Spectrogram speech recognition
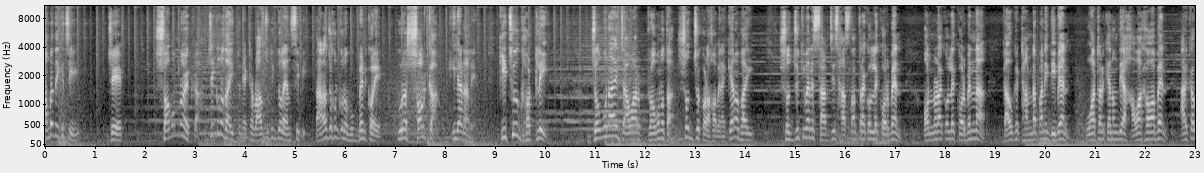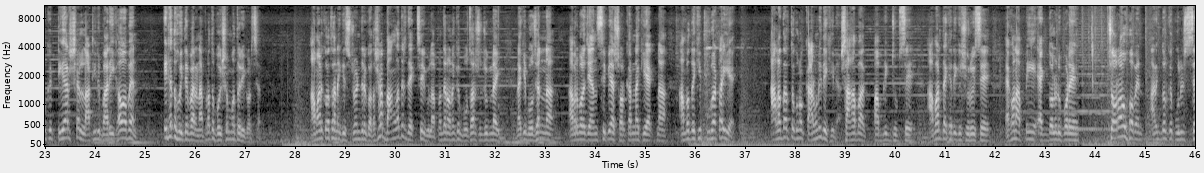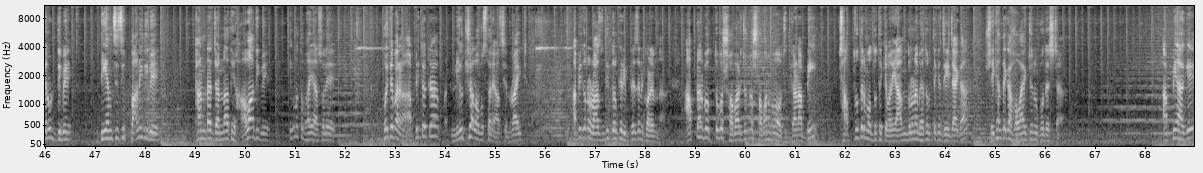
আমরা দেখেছি যে সমন্বয়করা, যে কোনো দায়িত্ব নিয়ে একটা রাজনৈতিক দল, এনসিপি, তারা যখন কোনো মুভমেন্ট করে, পুরো সরকার হিলা ডালে কিছু ঘটলেই যমুনায় যাওয়ার প্রবণতা সহ্য করা হবে না। কেন ভাই? সহ্য কি মানে সার্জিস হাসনাত্রা করলে করবেন? অন্যরা করলে করবেন না? কাউকে ঠান্ডা পানি দিবেন? ওয়াটার ক্যানন দিয়ে হাওয়া খাওয়াবেন? আর কাউকে টিয়ার লাঠির বাড়ি খাওয়াবেন? এটা তো হইতে পারে না, আপনারা তো বৈষম্য তৈরি করছেন। আমার কথা নাকি স্টুডেন্টদের কথা, সারা বাংলাদেশ দেখছে এগুলো, আপনাদের অনেকে বোঝার সুযোগ নাই, নাকি বোঝেন না, আবার বলে যে এনসিপি আর সরকার নাকি এক না, আমরা দেখি পুরাটাই এক। আলাদার তো কোনো কারণই দেখি না। শাহবাগ পাবলিক ঢুকছে, আবার দেখা দেখি শুরু হয়েছে এখন আপনি এক দলের উপরে চড়াও হবেন, আরেক দলকে পুলিশ স্যালুট দিবে ডিএমসিসি পানি দিবে, ঠান্ডা জান্নাতি হাওয়া দিবে। এগুলো তো ভাই আসলে হইতে পারে না। আপনি তো একটা নিউট্রাল অবস্থানে আছেন রাইট আপনি কোনো রাজনৈতিক দলকে রিপ্রেজেন্ট করেন না। আপনার বক্তব্য সবার জন্য সমান হওয়া উচিত। কারণ আপনি ছাত্রদের মধ্য থেকে মানে আন্দোলনের ভেতর থেকে যে জায়গা, সেখান থেকে হওয়া একজন উপদেষ্টা। আপনি আগে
